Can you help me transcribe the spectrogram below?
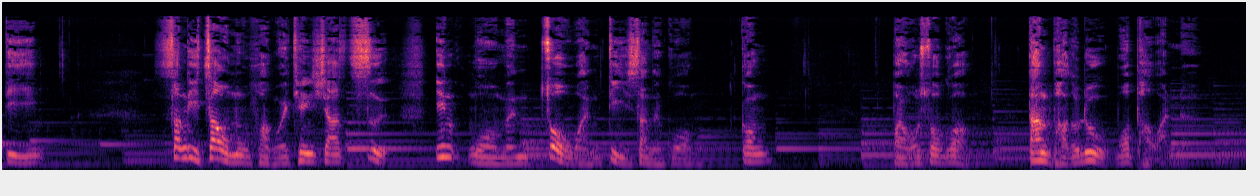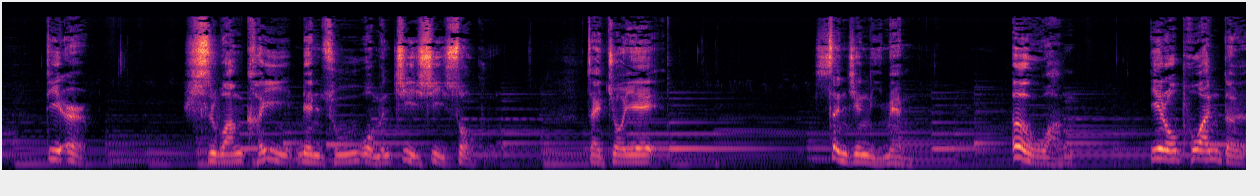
第一，上帝召我们返回天下，是因我们做完地上的工。保罗说过：“当跑的路我跑完了。”第二。死亡可以免除我们继续受苦，在旧约圣经里面，二王耶罗波安的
